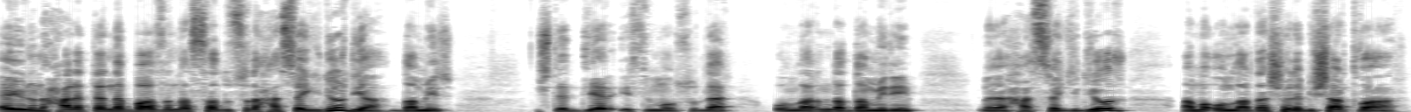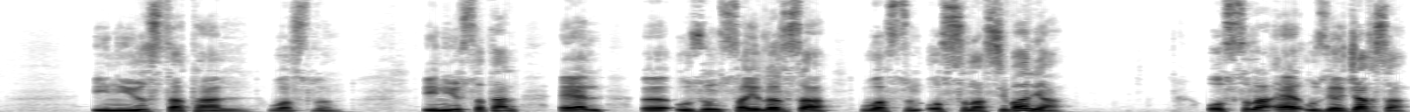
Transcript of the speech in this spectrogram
eyyünün haletlerinde bazılarında sadusula hasfe gidiyordu ya damir. İşte diğer isim mevsuller onların da damiri e, hasfe gidiyor. Ama onlarda şöyle bir şart var. İn yustatal vaslun. İn yustatal eğer e, uzun sayılırsa vaslun o sılası var ya o sıla eğer uzayacaksa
